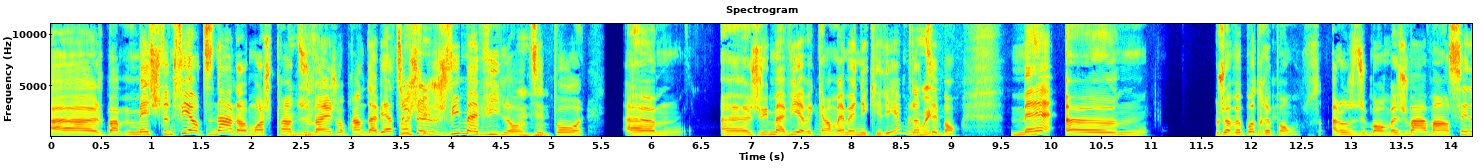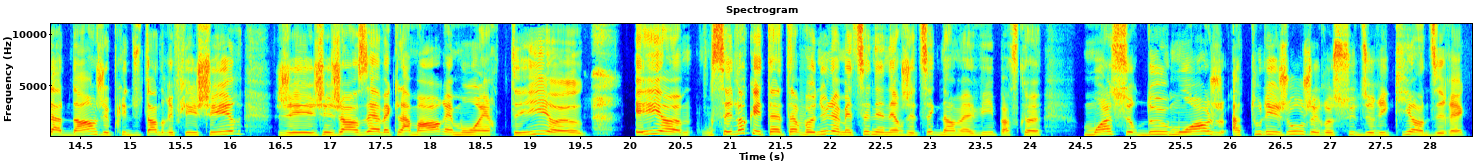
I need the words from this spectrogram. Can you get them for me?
euh, bon, mais je suis une fille ordinaire, là. Moi, je prends du vin, je vais prendre de la bière. Tu sais, je, je vis ma vie, là. Tu sais, pas... euh, je vis ma vie avec quand même un équilibre, là, Oui. sais, bon. Mais... Euh, j'avais pas de réponse. Alors, je dis, bon, ben, je vais avancer là-dedans. J'ai pris du temps de réfléchir. J'ai j'ai jasé avec la mort, M-O-R-T. euh, et euh, c'est là qu'est intervenue la médecine énergétique dans ma vie parce que moi, sur deux mois, je- à tous les jours, j'ai reçu du Reiki en direct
